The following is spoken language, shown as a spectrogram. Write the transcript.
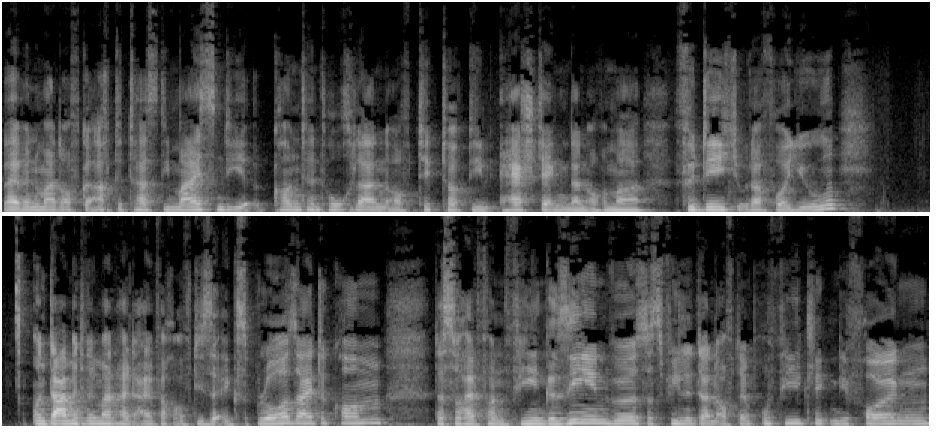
Weil, wenn du mal darauf geachtet hast, die meisten, die Content hochladen auf TikTok, die hashtaggen dann auch immer für dich oder For You. Und damit will man halt einfach auf diese Explore-Seite kommen, dass du halt von vielen gesehen wirst, dass viele dann auf dein Profil klicken, die folgen.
